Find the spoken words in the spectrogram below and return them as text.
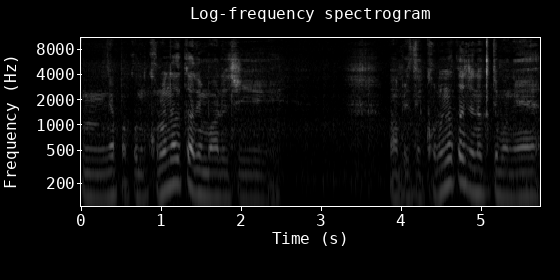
うんやっぱこのコロナ禍でもあるしまあ別にコロナ禍じゃなくてもね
